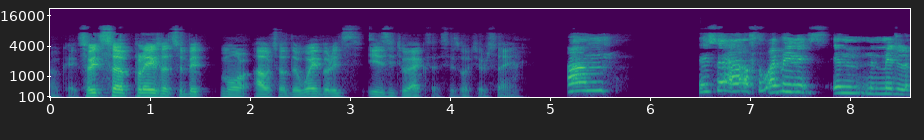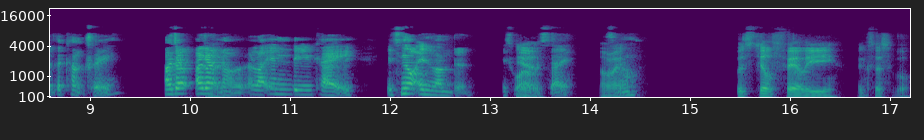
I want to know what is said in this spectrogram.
Okay, so it's a place that's a bit more out of the way, but it's easy to access, is what you're saying. Um, is it out of the? I mean, it's in the middle of the country. I don't. I don't know. Like in the UK, it's not in London. Is what Yeah. I would say. All right, So, but still fairly accessible.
